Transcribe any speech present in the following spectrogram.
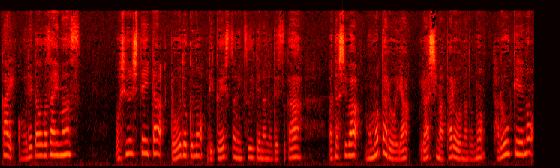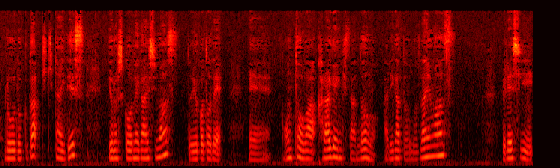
回おめでとうございます。募集していた朗読のリクエストについてなのですが私は桃太郎や浦島太郎などの太郎系の朗読が聞きたいです。よろしくお願いします。ということで、えー、本当はから元気さんどうもありがとうございます。嬉しい。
